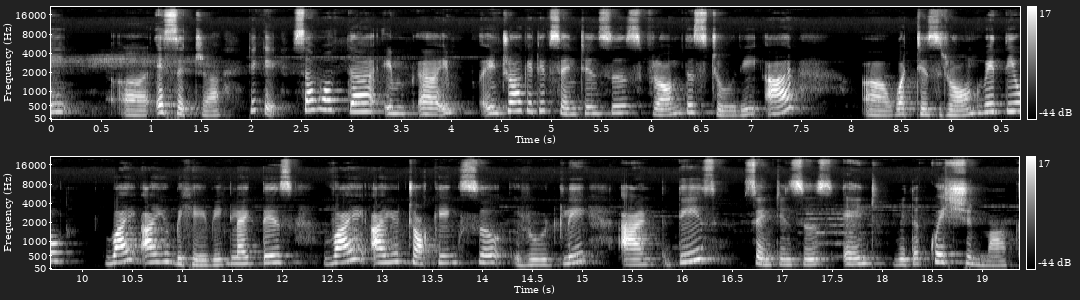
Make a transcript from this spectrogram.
uh, etc okay some of the uh, interrogative sentences from the story are uh, what is wrong with you? Why are you behaving like this why are you talking so rudely? And these sentences end with a question mark.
